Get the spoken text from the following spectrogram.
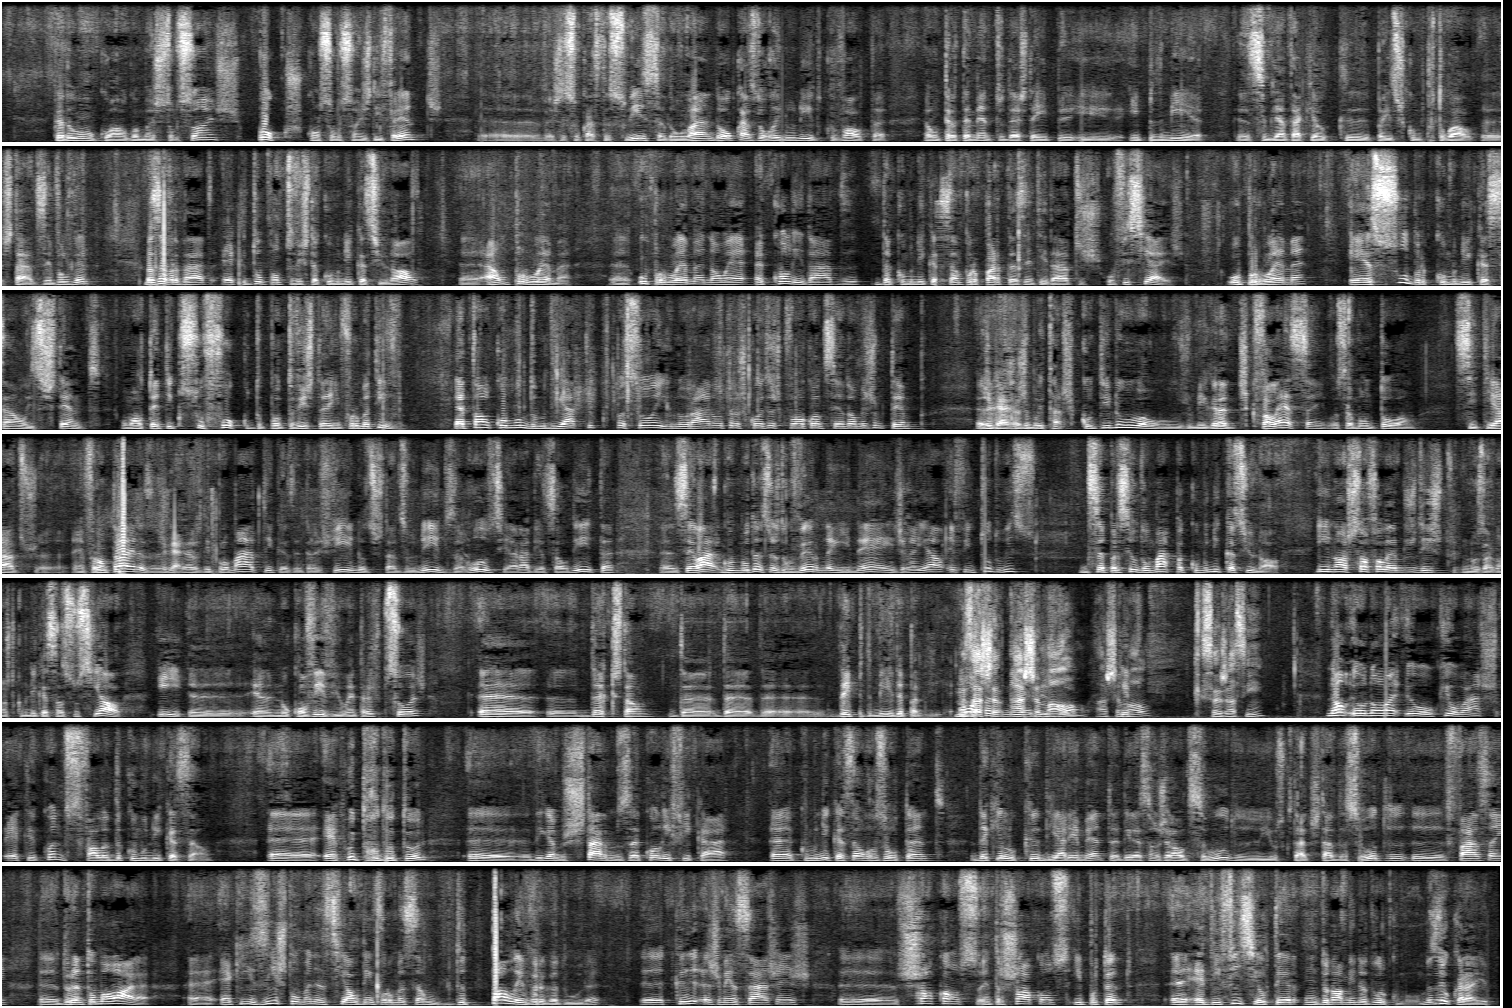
Cada um com algumas soluções, poucos com soluções diferentes. Uh, Veja-se o caso da Suíça, da Holanda, ou o caso do Reino Unido, que volta a um tratamento desta epidemia uh, semelhante àquele que países como Portugal está a desenvolver. Mas a verdade é que, do ponto de vista comunicacional, há um problema. o problema não é a qualidade da comunicação por parte das entidades oficiais. O problema é a sobrecomunicação existente, um autêntico sufoco do ponto de vista informativo. É tal que o mundo mediático passou a ignorar outras coisas que vão acontecendo ao mesmo tempo. As guerras militares que continuam, os migrantes que falecem ou se amontoam sitiados eh, em fronteiras, as guerras diplomáticas entre a China, os Estados Unidos, a Rússia, a Arábia Saudita, eh, sei lá, mudanças de governo na Guiné, Israel, enfim, tudo isso desapareceu do mapa comunicacional. E nós só falamos disto nos órgãos de comunicação social e uh, no convívio entre as pessoas uh, uh, da questão da, da, da, da, epidemia e da pandemia. É Mas acha, pandemia, acha mal, logo, acha que é... mal que seja assim? Não, eu não eu, o que eu acho é que quando se fala de comunicação é muito redutor, digamos, estarmos a qualificar a comunicação resultante daquilo que diariamente a Direção-Geral de Saúde e o Secretário de Estado da Saúde eh, fazem eh, durante uma hora. Eh, é que existe um manancial de informação de tal envergadura que as mensagens chocam-se, entrechocam-se e, portanto, é difícil ter um denominador comum. Mas eu creio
